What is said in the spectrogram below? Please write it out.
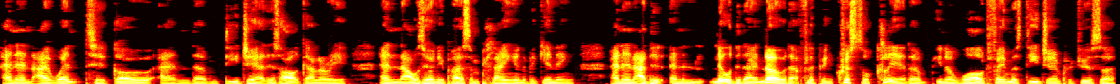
and then I went to go and um, DJ at this art gallery, and I was the only person playing in the beginning. And then I did, and little did I know that flipping Krystal Klear, the you know world famous DJ and producer,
